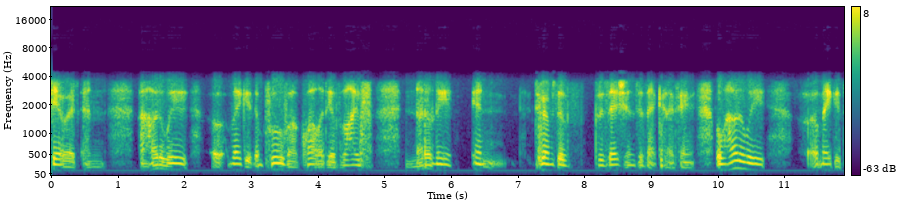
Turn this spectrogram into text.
share it and uh, how do we uh, make it improve our quality of life not only in terms of possessions and that kind of thing but how do we uh, make it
